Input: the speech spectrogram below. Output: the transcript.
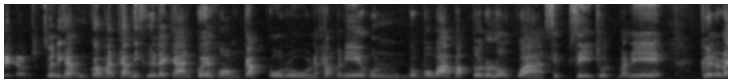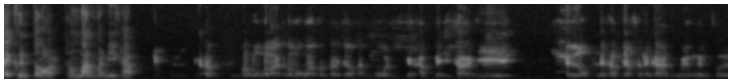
ฮัลโหลดีครับ สวัสดีครับคุณกรพัฒน์ครับนี่คือรายการกล้วยหอมกับกูรูนะครับวันนี้หุ้นบอกว่าปรับตัวลดลงกว่า 14 จุดวันนี้ เกิดอะไรขึ้นตลอดทั้งวันวันนี้ครับ ครับภาพรวมตลาดก็ต้องบอกว่าค่อนข้างจะผันผวนนะครับ ในทิศทางที่เป็นลบนะครับจากสถานการณ์เรื่องเงินเฟ้อ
